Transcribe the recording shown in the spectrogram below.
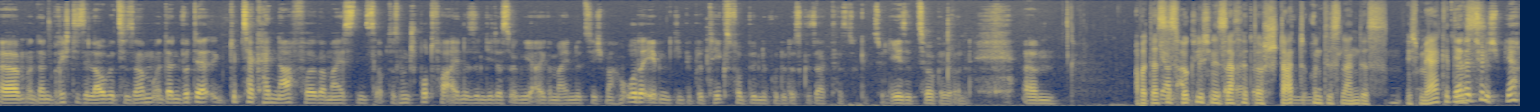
Ähm, und dann bricht diese Laube zusammen und dann wird der, gibt's ja keinen Nachfolger meistens, ob das nun Sportvereine sind, die das irgendwie allgemeinnützig machen oder eben die Bibliotheksverbünde, wo du das gesagt hast, so gibt's so Lesezirkel und ähm, aber das ist wirklich eine Sache der Stadt und des Landes. Ich merke das. Ja, natürlich, ja.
